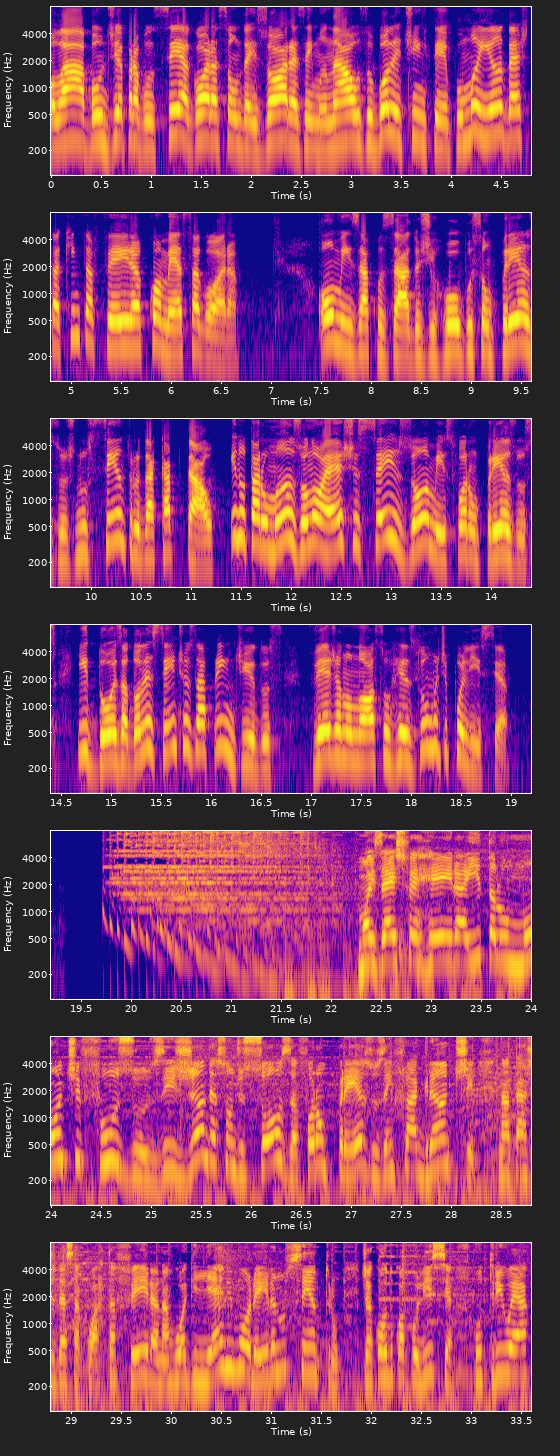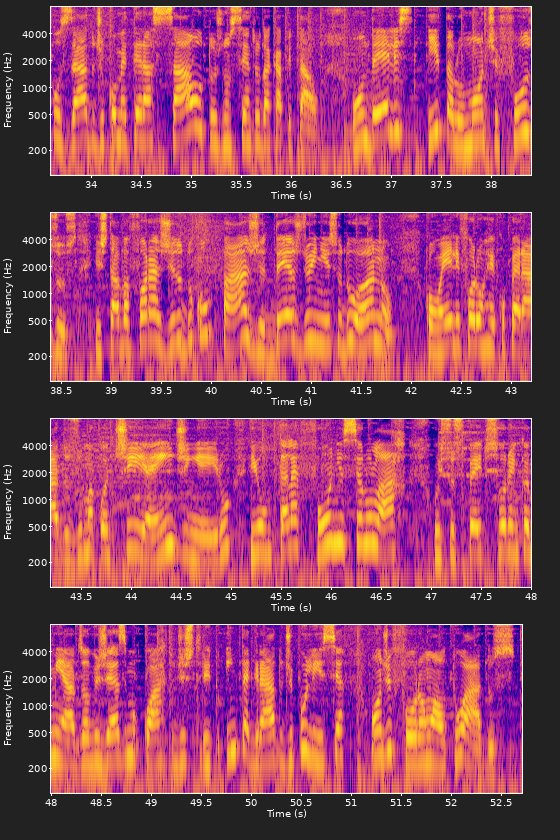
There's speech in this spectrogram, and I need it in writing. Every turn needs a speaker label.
Speaker 1: Olá, bom dia para você. Agora são 10 horas em Manaus. O Boletim Tempo Manhã desta quinta-feira começa agora. Homens acusados de roubo são presos no centro da capital. E no Tarumã, Zona Oeste, seis homens foram presos e dois adolescentes apreendidos. Veja no nosso resumo de polícia.
Speaker 2: Moisés Ferreira, Ítalo Montefusos e Janderson de Souza foram presos em flagrante na tarde dessa quarta-feira na rua Guilherme Moreira, no centro. De acordo com a polícia, o trio é acusado de cometer assaltos no centro da capital. Um deles, Ítalo Montefusos, estava foragido do compage desde o início do ano. Com ele foram recuperados uma quantia em dinheiro e um telefone celular. Os suspeitos foram encaminhados ao 24º Distrito Integrado de Polícia, onde foram autuados isolados.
